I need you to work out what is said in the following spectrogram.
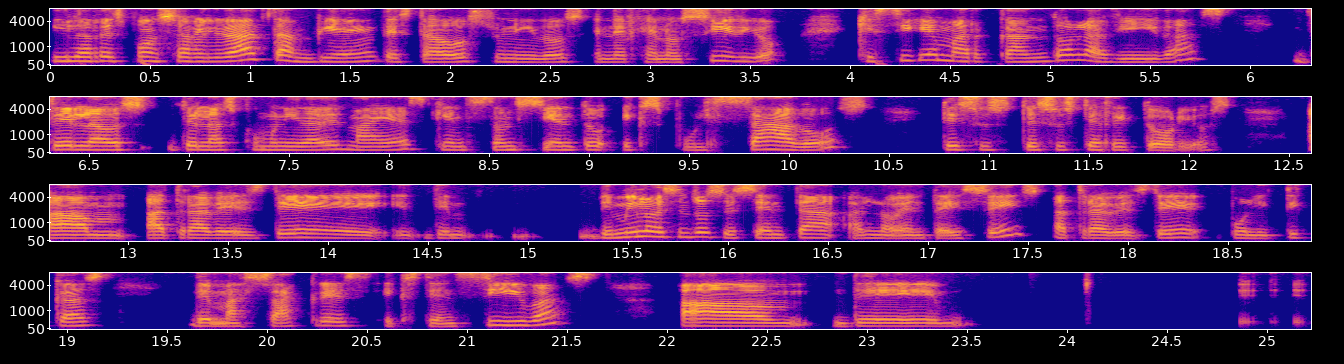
y la responsabilidad también de Estados Unidos en el genocidio que sigue marcando las vidas de, los, de las comunidades mayas que están siendo expulsados de sus, de sus territorios a través de, de, de 1960 al 96, a través de políticas de masacres extensivas, de eh,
